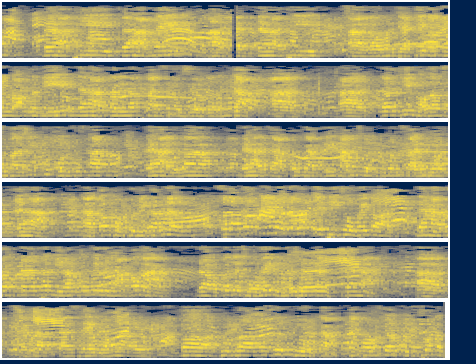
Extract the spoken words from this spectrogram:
นะคะที่นะคะให้อ่าแต่นะคะที่อ่าเรามาแจกให้กับน้องๆวันนี้นะคะก็ได้รับการสนับสนุนจากอ่าอ่า เจ้าหน้าที่ของเราสมาชิกทุกคนทุกท่านนะคะหรือว่านะคะจากองค์การบริหารส่วนตำบลสายมนนะคะก็ขอบคุณอีกครั้งหนึ่งสำหรับรอบนี้เราต้องเวทีโชว์ไปก่อนนะคะรอบหน้าถ้ามีรับท่องเที่ยวเดินทางเข้ามา เราก็จะโชว์ให้ดูให้ชมกันนะคะสำหรับการแสดงของเราก็ทุกรอบก็ขึ้นอยู่กับนักท่องเที่ยวเป็นผู้ก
